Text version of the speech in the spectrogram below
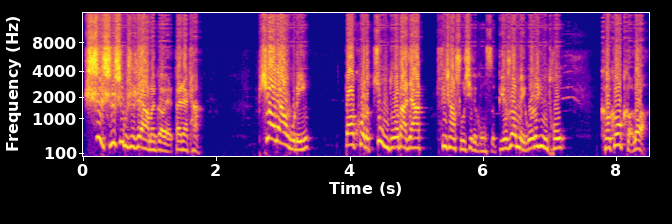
事实是不是这样的？各位，大家看，漂亮五零包括了众多大家非常熟悉的公司，比如说美国的运通、可口可乐、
